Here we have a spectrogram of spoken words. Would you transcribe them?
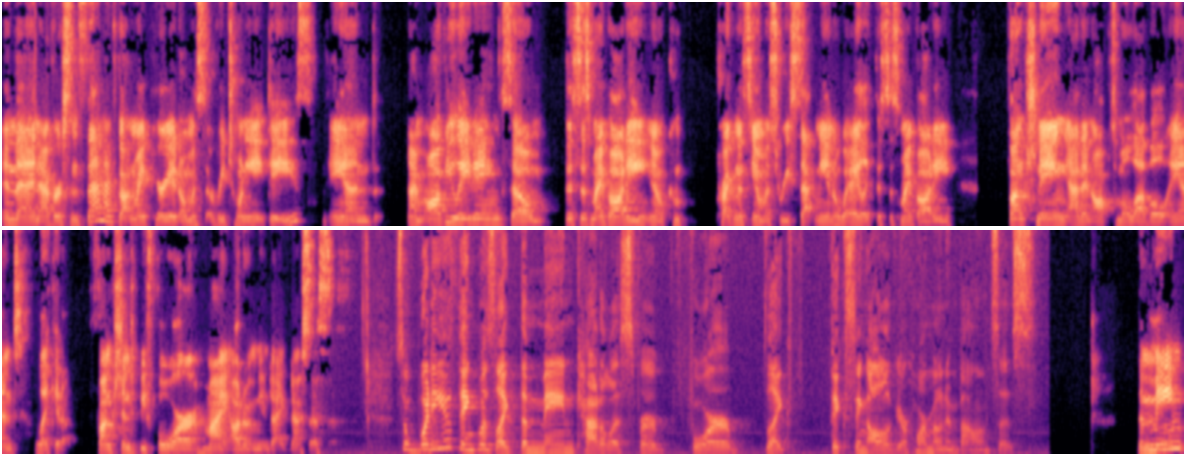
And then ever since then, I've gotten my period almost every 28 days and I'm ovulating. So this is my body, you know, com- pregnancy almost reset me in a way. Like this is my body functioning at an optimal level and like it functioned before my autoimmune diagnosis. So what do you think was like the main catalyst for for like fixing all of your hormone imbalances? The main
